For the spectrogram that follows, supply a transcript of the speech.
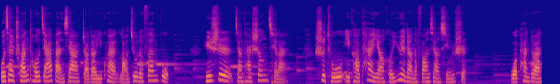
我在船头甲板下找到一块老旧的帆布，于是将它升起来，试图依靠太阳和月亮的方向行驶。我判断。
